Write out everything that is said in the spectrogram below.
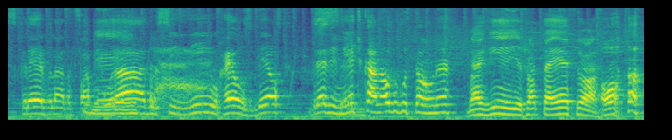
escreve lá no Papo Sininho, Hells Bells. Brevemente, canal do Gutão, né? Vai vir aí, JF, ó. Ó,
